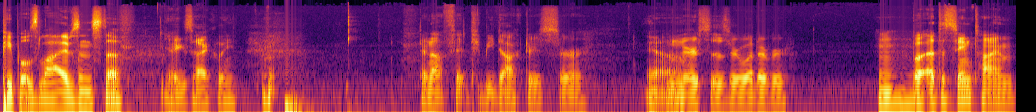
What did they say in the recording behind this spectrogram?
people's lives and stuff. Yeah, exactly. They're not fit to be doctors or Yeah. nurses or whatever. Mhm. But at the same time,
